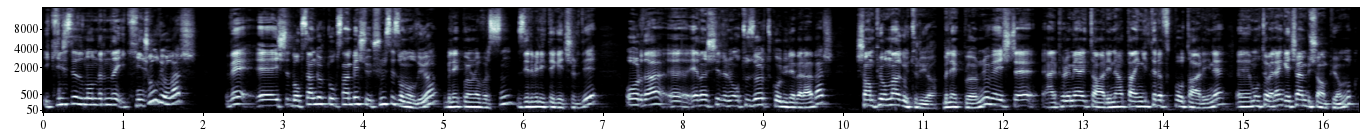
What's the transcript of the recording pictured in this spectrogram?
İkinci sezonlarında ikinci oluyorlar. Ve e, işte 94-95'te 3. sezon oluyor Blackburn Rovers'ın zirvelikte geçirdiği. Orada e, Alan Shearer'ın 34 golüyle beraber şampiyonluğa götürüyor Blackburn'u ve işte yani Premier Lig tarihine hatta İngiltere futbol tarihine e, muhtemelen geçen bir şampiyonluk.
